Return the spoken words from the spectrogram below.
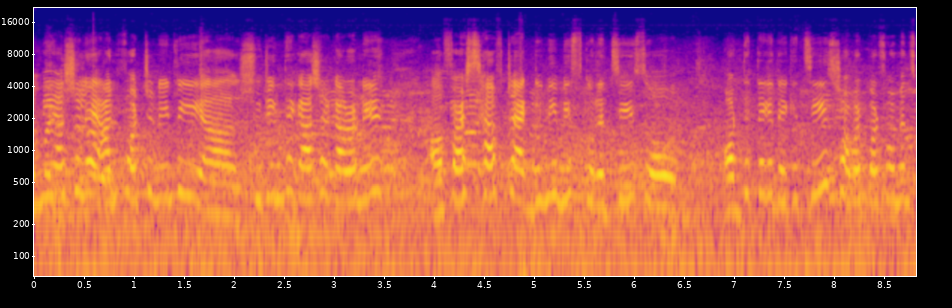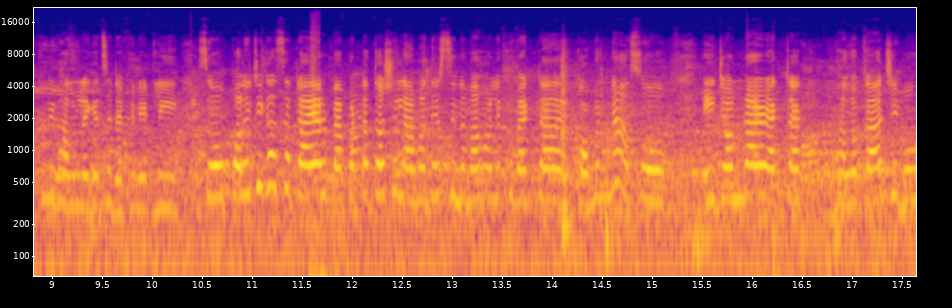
আমি আসলে আনফর্চুনেটলি শুটিং থেকে আসার কারণে ফার্স্ট হাফটা একদমই মিস করেছি। সো অর্ধেক থেকে দেখেছি। সবার পারফরমেন্স খুবই ভালো লেগেছে ডেফিনেটলি সো পলিটিক্যাল স্যাটায়ার ব্যাপারটা তো আসলে আমাদের সিনেমা হলে খুব একটা কমন না। সো এই জনরার একটা ভালো কাজ এবং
